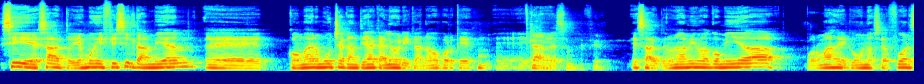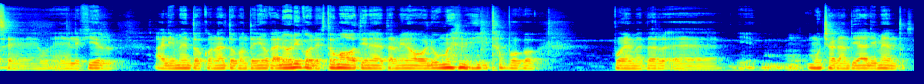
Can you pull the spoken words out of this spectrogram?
Sí, exacto. Y es muy difícil también eh, comer mucha cantidad calórica, ¿no? Porque es, eh, Claro, eh, eso me refiero. Exacto. En una misma comida, por más de que uno se esfuerce en elegir alimentos con alto contenido calórico, el estómago tiene determinado volumen y tampoco puede meter mucha cantidad de alimentos.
